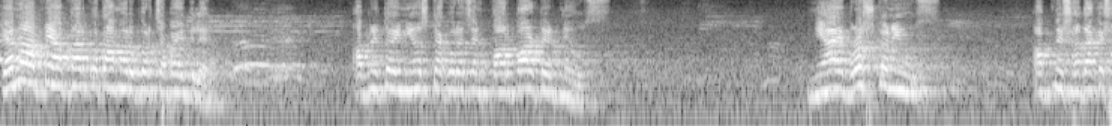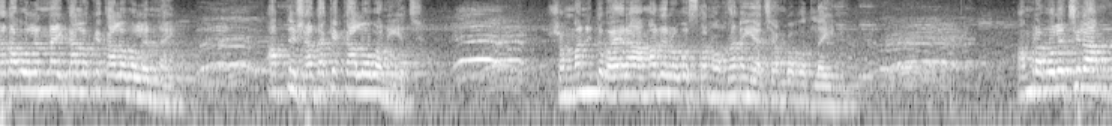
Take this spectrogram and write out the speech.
কেন আপনি আপনার কথা আমার উপর চাপাই দিলেন? আপনি তো এই নিউজটা করেছেন পারপার্টেড নিউজ ন্যায় ভ্রষ্ট নিউজ আপনি সাদাকে সাদা বলেন নাই, কালোকে কালো বলেন নাই। আপনি সাদাকে কালো বানিয়েছেন। সম্মানিত ভাইয়েরা, আমাদের অবস্থান ওখানেই আছে, আমরা বদলাইনি। আমরা বলেছিলাম,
